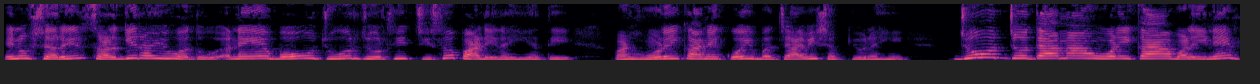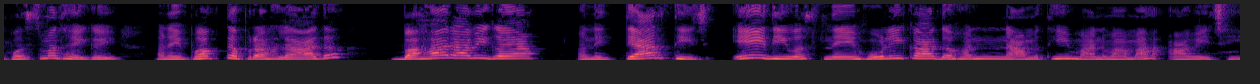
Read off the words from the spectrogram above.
એનું શરીર સળગી રહ્યું હતું અને એ બહુ જોર જોરથી ચીસો પાડી રહી હતી. પણ હોળિકાને કોઈ બચાવી શક્યું નહીં. જોત જોતામાં હોળિકા બળીને ભસ્મ થઈ ગઈ અને ભક્ત પ્રહલાદ બહાર આવી ગયા અને ત્યારથી જ એ દિવસને હોળિકા દહન નામથી માનવામાં આવે છે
